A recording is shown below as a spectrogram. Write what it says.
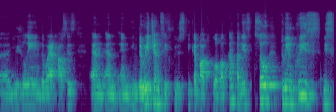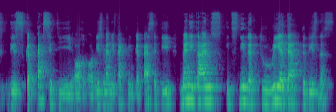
uh, usually in the warehouses and, and, and in the regions, if you speak about global companies. So to increase this, this capacity or, or this manufacturing capacity, many times it's needed to readapt the business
